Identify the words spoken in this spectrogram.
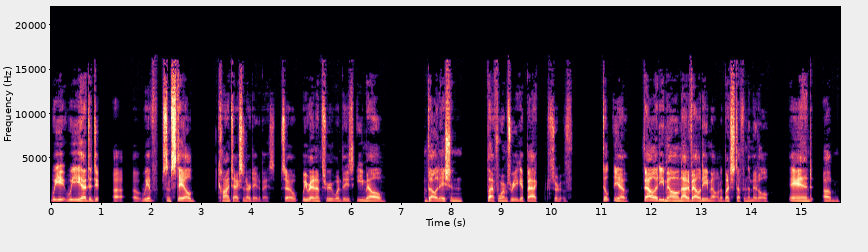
we, we had to do, uh, we have some stale contacts in our database. So we ran them through one of these email validation platforms where you get back sort of, you know, valid email, not a valid email, and a bunch of stuff in the middle. And um,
